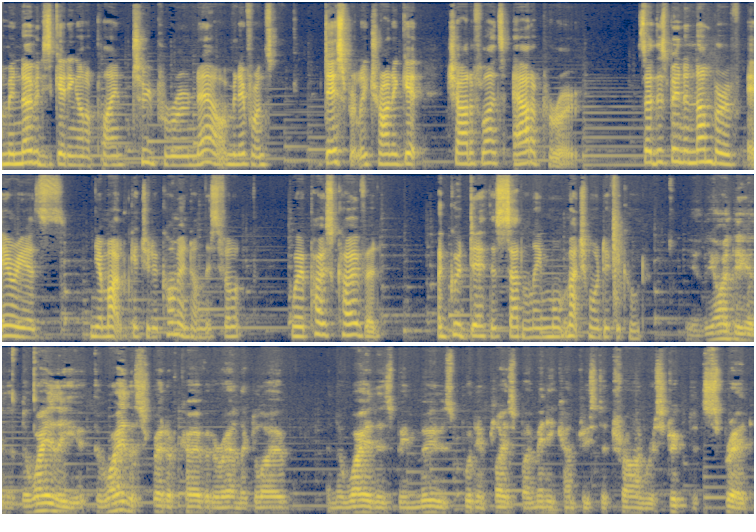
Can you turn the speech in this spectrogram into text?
I mean, nobody's getting on a plane to Peru now. I mean, everyone's desperately trying to get charter flights out of Peru. So there's been a number of areas, and you might get you to comment on this, Philip, where post COVID, a good death is suddenly more, much more difficult. Yeah, the idea that the way the the way the spread of COVID around the globe and the way there's been moves put in place by many countries to try and restrict its spread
